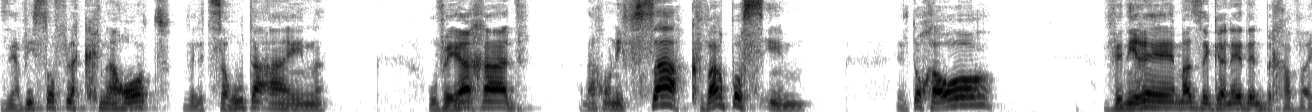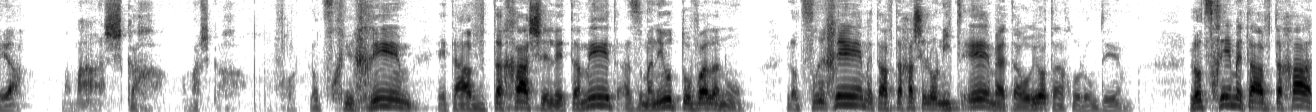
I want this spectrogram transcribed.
זה יביא סוף לקנאות ולצרות העין. וביחד אנחנו נפסע, כבר פוסעים, אל תוך האור, ונראה מה זה גן עדן בחוויה. ממש ככה, ממש ככה. נכון. לא צריכים את ההבטחה של לתמיד, הזמניות טובה לנו. לא צריכים את ההבטחה שלא נטעה מהטעויות אנחנו לומדים. לא צריכים את ההבטחה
